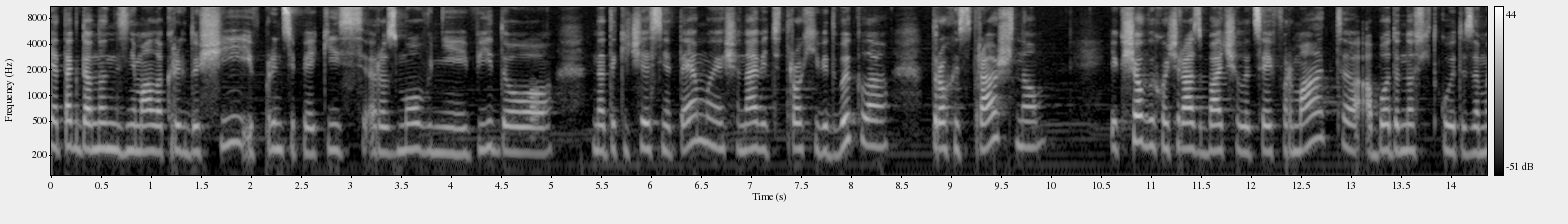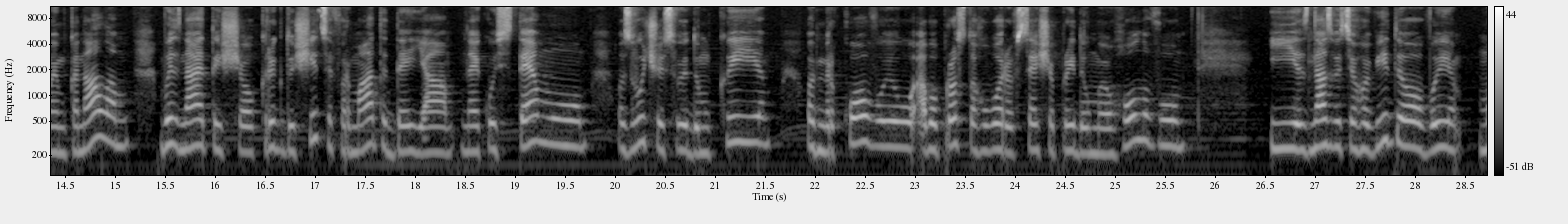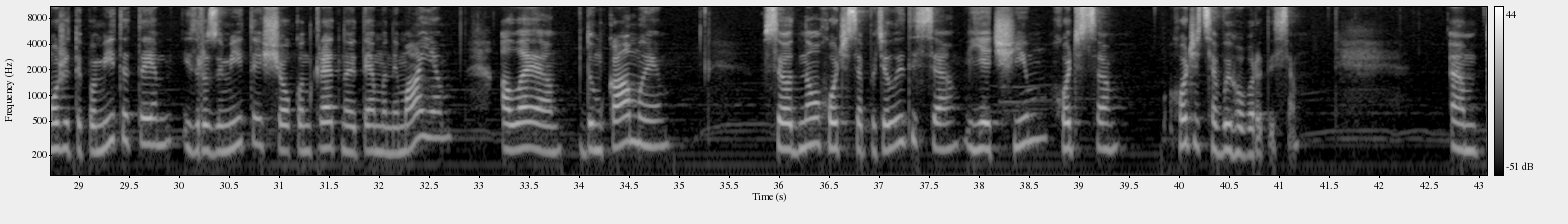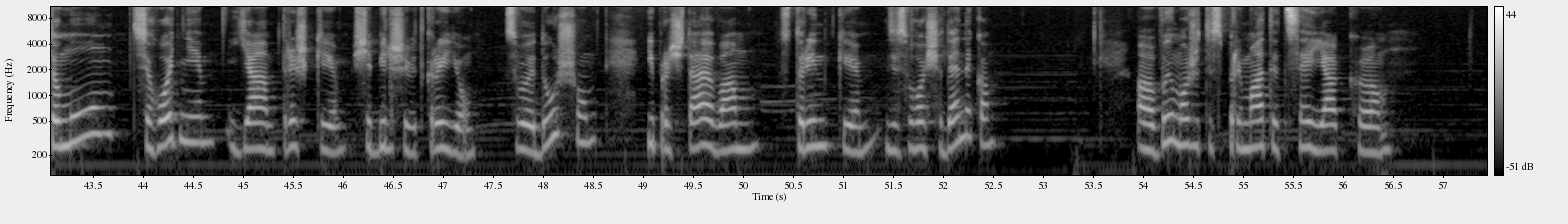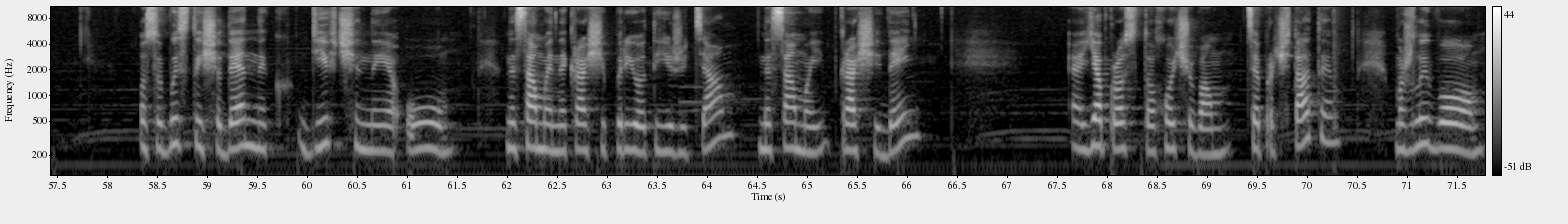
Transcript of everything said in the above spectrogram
Я так давно не знімала крик душі, і, в принципі, якісь розмовні відео на такі чесні теми, що навіть трохи відвикла, трохи страшно. Якщо ви хоч раз бачили цей формат або давно слідкуєте за моїм каналом, ви знаєте, що крик душі це формат, де я на якусь тему озвучую свої думки, обмірковую або просто говорю все, що прийде у мою голову. І з назви цього відео ви можете помітити і зрозуміти, що конкретної теми немає, але думками все одно хочеться поділитися, є чим, хочеться, хочеться виговоритися. Ем, тому сьогодні я трішки ще більше відкрию свою душу і прочитаю вам сторінки зі свого щоденника. Ви можете сприймати це як е, особистий щоденник дівчини у не самий найкращий період її життя, не самий кращий день. Е, Я просто хочу вам це прочитати. Можливо,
